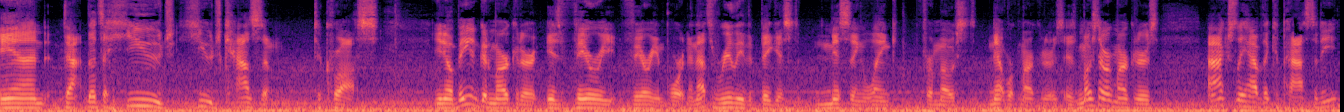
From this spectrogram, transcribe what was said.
And that, that's a huge, huge chasm to cross. You know, being a good marketer is very, very important. And that's really the biggest missing link for most network marketers is most network marketers actually have the capacity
